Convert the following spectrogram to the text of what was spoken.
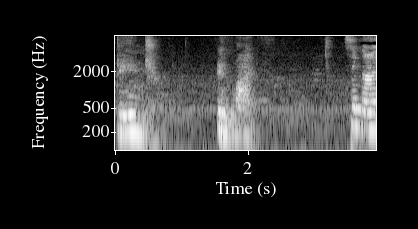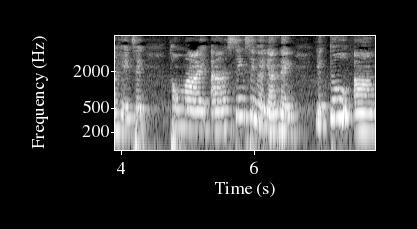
danger in life. 圣诞嘅奇迹同埋啊星星嘅引领，亦都啊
